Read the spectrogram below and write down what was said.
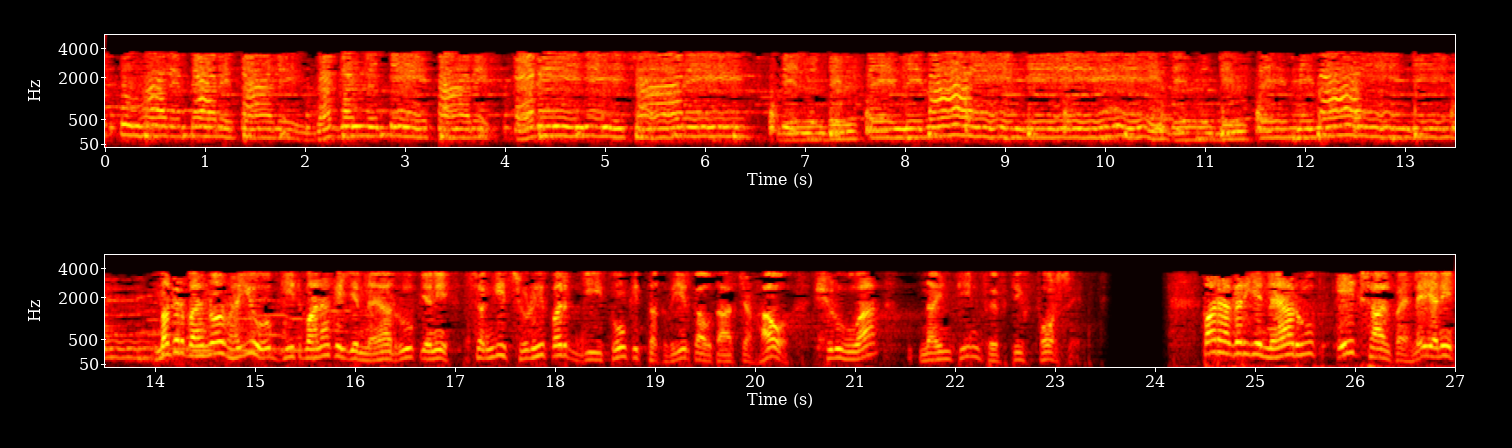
तुम्हारे प्यारे प्यारे, गगन के तारे, करे ये इशारे। दिल दिल से मिलाएँगे, दिल दिल से मिलाएँगे। मगर बहनों और भाइयों, गीतमाला के ये नया रूप, यानी संगीत सीढ़ी पर गीतों की तकदीर का उतार चढ़ाव शुरू हुआ 1954 से। पर अगर ये नया रूप एक साल पहले, यानी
